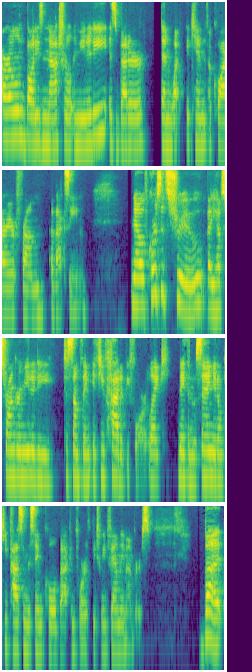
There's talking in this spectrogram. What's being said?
our own body's natural immunity is better than what it can acquire from a vaccine. Now, of course, it's true that you have stronger immunity to something if you've had it before. Like Nathan was saying, you don't keep passing the same cold back and forth between family members. But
